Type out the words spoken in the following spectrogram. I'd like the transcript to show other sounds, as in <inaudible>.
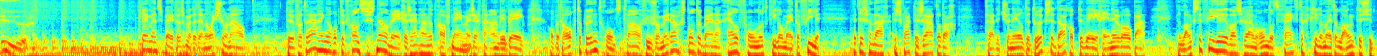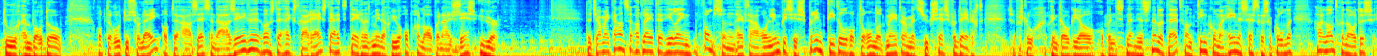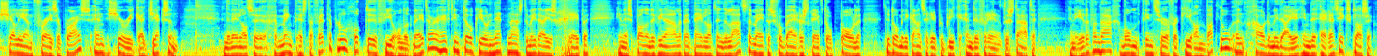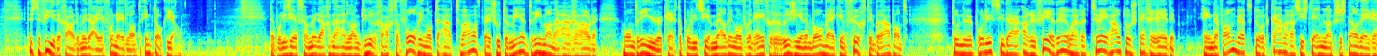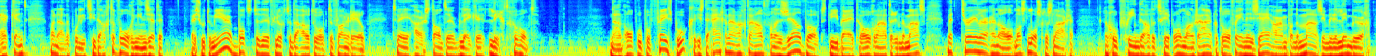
uur. Clemens Peters met het NOS Journaal. De vertragingen op de Franse snelwegen zijn aan het afnemen, zegt de ANWB. Op het hoogtepunt, rond 12 uur vanmiddag, stond er bijna 1100 kilometer file. Het is vandaag Zwarte Zaterdag. Traditioneel de drukste dag op de wegen in Europa. De langste file was ruim 150 kilometer lang tussen Tours en Bordeaux. Op de Route du Soleil, op de A6 en de A7... was de extra reistijd tegen het middaguur opgelopen naar 6 uur. De Jamaicaanse atlete Elaine Thompson heeft haar Olympische sprinttitel op de 100 meter met succes verdedigd. Ze versloeg in Tokio op een, snelle tijd van 10,61 seconden haar landgenotes Shelly-Ann Fraser-Price en Sherika Jackson. De Nederlandse gemengd estafetteploeg op de 400 meter heeft in Tokio net naast de medailles gegrepen. In een spannende finale werd Nederland in de laatste meters voorbijgestreefd door Polen, de Dominicaanse Republiek en de Verenigde Staten. En eerder vandaag won windsurfer Kiran Batlu een gouden medaille in de RSX-klasse. Het is de vierde gouden medaille voor Nederland in Tokio. De politie heeft vanmiddag na een langdurige achtervolging op de A12 bij Zoetermeer drie mannen aangehouden. Rond drie uur kreeg de politie een melding over een hevige ruzie in een woonwijk in Vught in Brabant. Toen de politie daar arriveerde waren twee auto's weggereden. Eén daarvan werd door het camerasysteem langs de snelwegen herkend... waarna de politie de achtervolging inzette. Bij Zoetermeer botste de vluchtende auto op de vangrail. Twee arrestanten bleken licht gewond. Na een oproep op Facebook is de eigenaar achterhaald van een zeilboot... die bij het hoogwater in de Maas met trailer en al was losgeslagen. Een groep vrienden had het schip onlangs aangetroffen in een zijarm van de Maas in Midden-Limburg.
